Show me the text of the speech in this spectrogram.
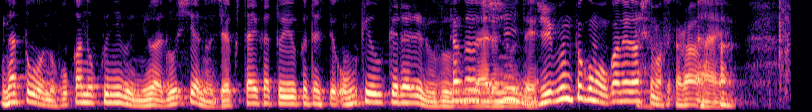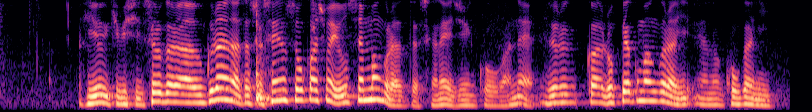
NATO の他の国々にはロシアの弱体化という形で恩恵を受けられる部分があるので。自分とこもお金出してますから、はい、非常に厳しい。それからウクライナは確か戦争開始前4000万ぐらいだったですかね人口がね。それから600万ぐらいあの国外に行って、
